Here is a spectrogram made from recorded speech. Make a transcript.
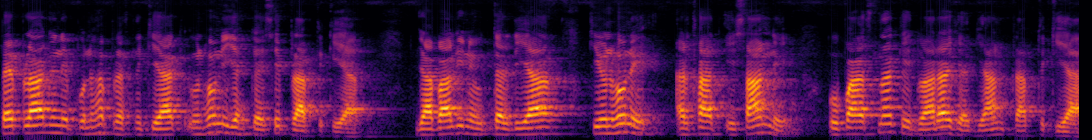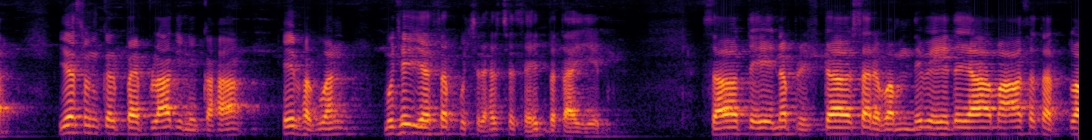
पैपलाद ने पुनः प्रश्न किया कि उन्होंने यह कैसे प्राप्त किया? जाबाली ने उत्तर दिया कि उन्होंने, अर्थात ईशान ने, उपासना के द्वारा यह ज्ञान प्राप्त किया। यह सुनकर पैपलादि ने कहा, हे भगवान, मुझे यह सब कुछ रहस्य सहित बताइए। स तेन पृष्ठ सर्व निवेदयामास तत्व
